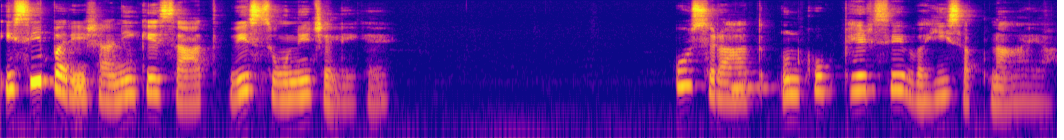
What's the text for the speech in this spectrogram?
इसी परेशानी के साथ वे सोने चले गए। उस रात उनको फिर से वही सपना आया।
